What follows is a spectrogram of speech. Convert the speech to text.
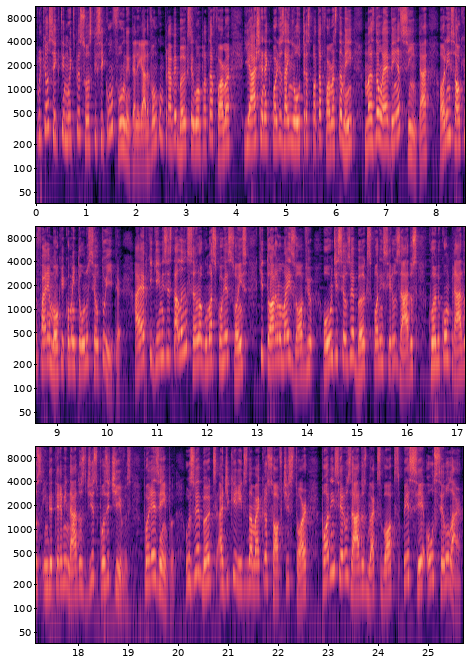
porque eu sei que tem muitas pessoas que se confundem, tá ligado? Vão comprar V-Bucks em alguma plataforma e acham né, que pode usar em outras plataformas também, mas não é bem assim, tá? Olhem só o que o Firemonkey comentou no seu Twitter. A Epic Games está lançando algumas correções que tornam mais óbvio onde seus V-Bucks podem ser usados quando comprados em determinados dispositivos. Por exemplo, os V-Bucks adquiridos na Microsoft Store podem ser usados no Xbox, PC ou celular,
